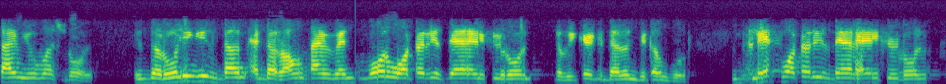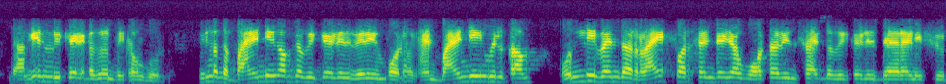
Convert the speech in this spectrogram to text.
time you must roll. If the rolling is done at the wrong time, when more water is there, and if you roll, the wicket doesn't become good. If the less water is there, and if you roll, again wicket doesn't become good. You know, the binding of the wicket is very important and binding will come only when the right percentage of water inside the wicket is there and if you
